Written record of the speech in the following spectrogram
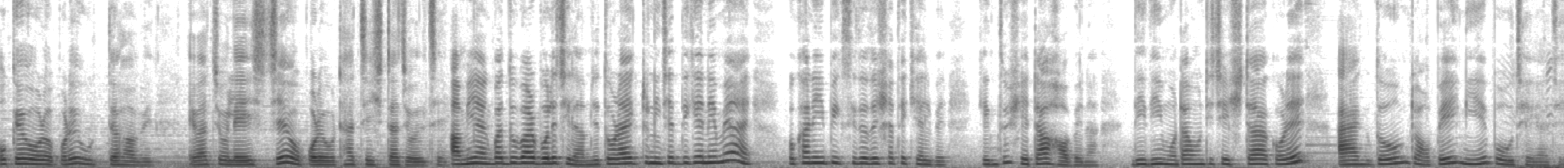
ওকে ওর ওপরে উঠতে হবে। এবার চলে এসছে, ওপরে ওঠার চেষ্টা চলছে। আমি একবার দুবার বলেছিলাম যে, তোরা একটু নিচের দিকে নেমে আয়, ওখানেই পিক্সি তোদের সাথে খেলবে। কিন্তু সেটা হবে না। দিদি মোটামুটি চেষ্টা করে একদম টপেই নিয়ে পৌঁছে গেছে।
